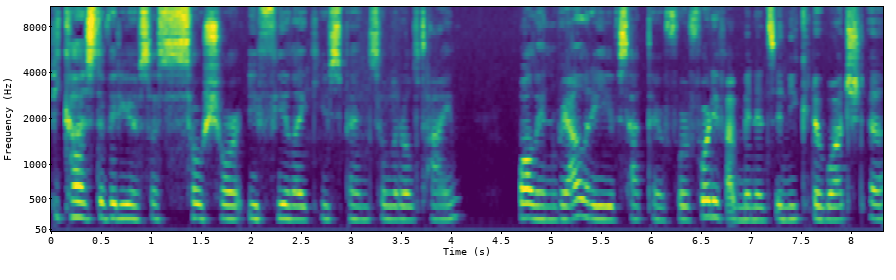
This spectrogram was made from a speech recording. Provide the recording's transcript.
because the videos are so short you feel like you spend so little time while in reality you've sat there for 45 minutes and you could have watched uh,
